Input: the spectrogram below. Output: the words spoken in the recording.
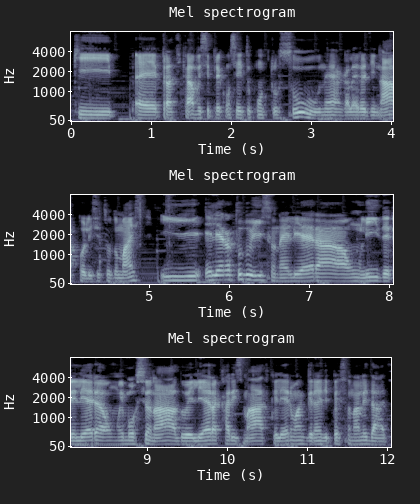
que é, praticava esse preconceito contra o sul, né, a galera de Nápoles e tudo mais. E ele era tudo isso, né? Ele era um líder, ele era um emocionado, ele era carismático, ele era uma grande personalidade.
